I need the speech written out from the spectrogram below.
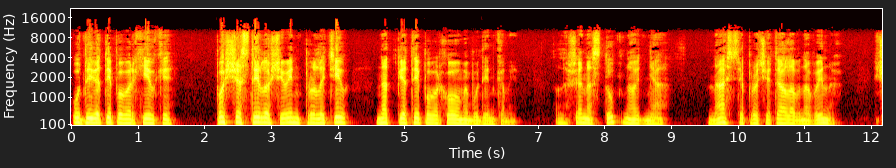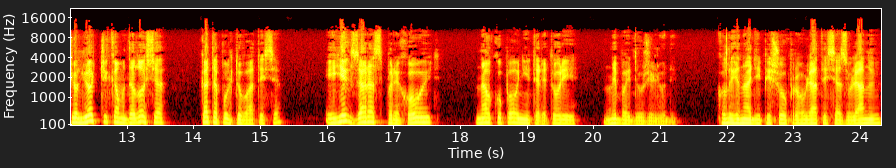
у дев'ятиповерхівки. Пощастило, що він пролетів над п'ятиповерховими будинками. Лише наступного дня Настя прочитала в новинах, що льотчикам вдалося катапультуватися, і їх зараз переховують на окупованій території небайдужі люди. Коли Геннадій пішов прогулятися з Уляною,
